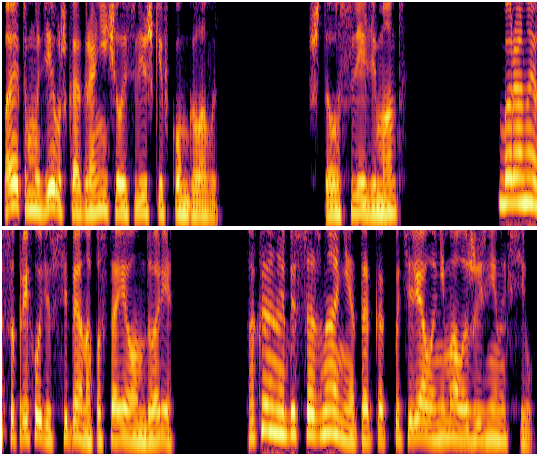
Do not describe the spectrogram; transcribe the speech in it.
поэтому девушка ограничилась лишь кивком головы. «Что с леди Мант?» «Баронесса приходит в себя на постоялом дворе. Пока она без сознания, так как потеряла немало жизненных сил.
